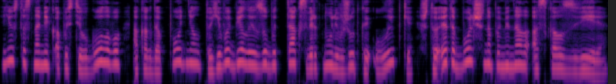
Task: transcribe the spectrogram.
Юстас на миг опустил голову, а когда поднял, то его белые зубы так сверкнули в жуткой улыбке, что это больше напоминало оскал зверя.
